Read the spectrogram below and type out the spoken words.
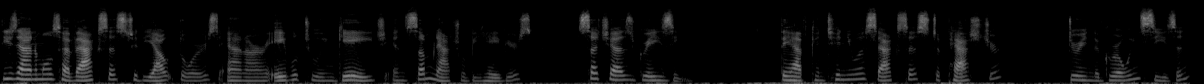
These animals have access to the outdoors and are able to engage in some natural behaviors, such as grazing. They have continuous access to pasture during the growing season,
